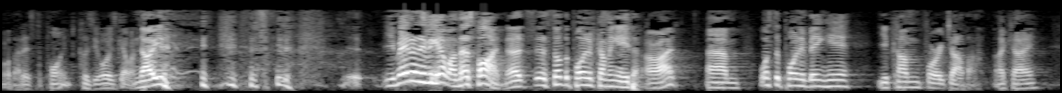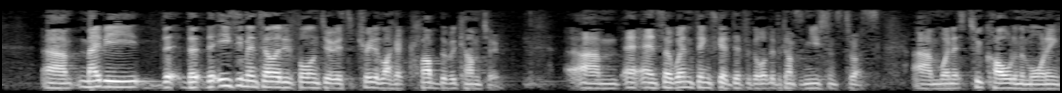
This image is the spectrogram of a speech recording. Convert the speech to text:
Well, that is the point, because you always get one. No, you, you may not even get one. That's fine. That's, that's not the point of coming either. All right. Um, what's the point of being here? You come for each other. Okay. Um, maybe the, the, the, easy mentality to fall into is to treat it like a club that we come to. Um, and, and, so when things get difficult, it becomes a nuisance to us. Um, when it's too cold in the morning,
